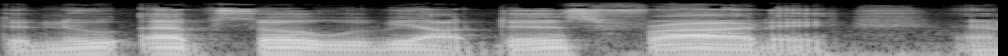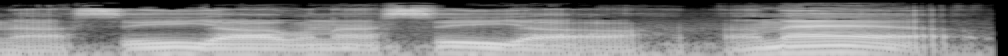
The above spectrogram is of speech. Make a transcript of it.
The new episode will be out this Friday. And I'll see y'all when I see y'all. I'm out.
